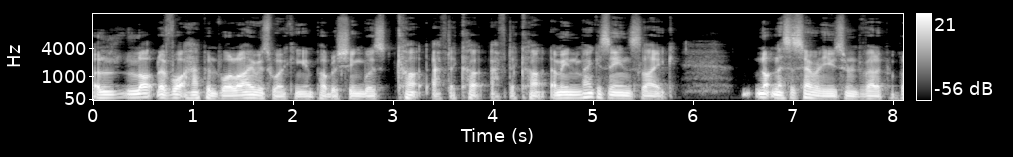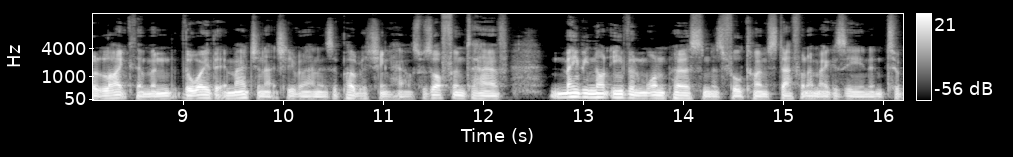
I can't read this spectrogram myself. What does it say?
a lot of what happened while I was working in publishing was cut after cut after cut. I mean, magazines like not necessarily user and developer, but like them. And the way that Imagine actually ran as a publishing house was often to have maybe not even one person as full-time staff on a magazine and to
